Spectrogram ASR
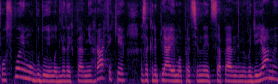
по-своєму, будуємо для них певні графіки, закріпляємо працівниць за певними водіями.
